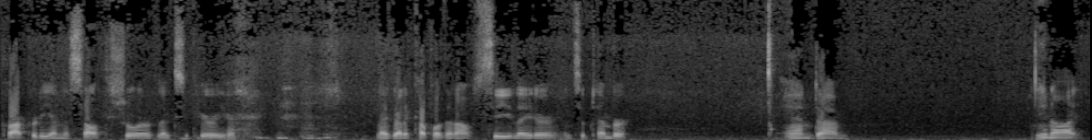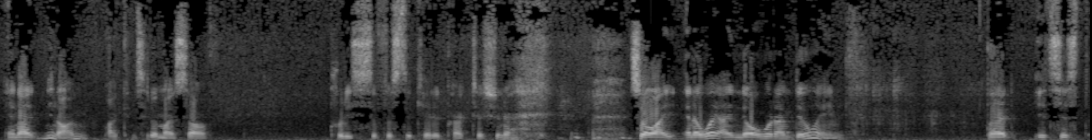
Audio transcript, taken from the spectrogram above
property on the south shore of Lake Superior. and I've got a couple that I'll see later in September. And um, you know, I, and I, you know, I'm I consider myself pretty sophisticated practitioner. so I, in a way, I know what I'm doing. But it's just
